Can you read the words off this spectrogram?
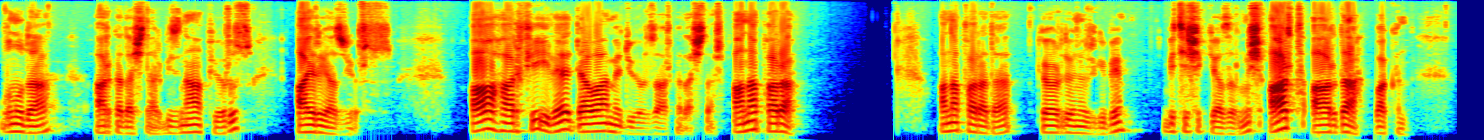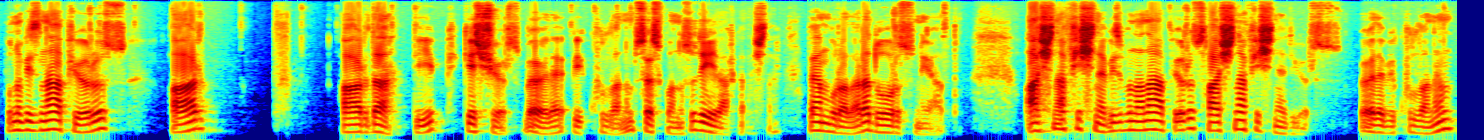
Bunu da arkadaşlar biz ne yapıyoruz? Ayrı yazıyoruz. A harfi ile devam ediyoruz arkadaşlar. Ana para. Ana parada gördüğünüz gibi bitişik yazılmış. Art arda bakın. Bunu biz ne yapıyoruz? Art arda deyip geçiyoruz. Böyle bir kullanım söz konusu değil arkadaşlar. Ben buralara doğrusunu yazdım. Aşna fişne biz buna ne yapıyoruz? Haşna fişne diyoruz. Böyle bir kullanım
